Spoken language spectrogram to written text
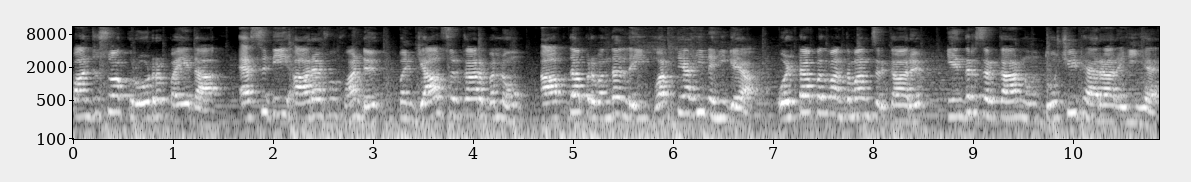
500 ਕਰੋੜ ਰੁਪਏ ਦਾ ਐਸਡੀਆਰਐਫ ਫੰਡ ਪੰਜਾਬ ਸਰਕਾਰ ਵੱਲੋਂ ਆਪਦਾ ਪ੍ਰਬੰਧਨ ਲਈ ਵਰਤਿਆ ਹੀ ਨਹੀਂ ਗਿਆ। ਉਲਟਾ ਭਗਵੰਤ ਮਾਨ ਸਰਕਾਰ ਕੇਂਦਰ ਸਰਕਾਰ ਨੂੰ ਦੋਸ਼ੀ ਠਹਿਰਾ ਰਹੀ ਹੈ।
